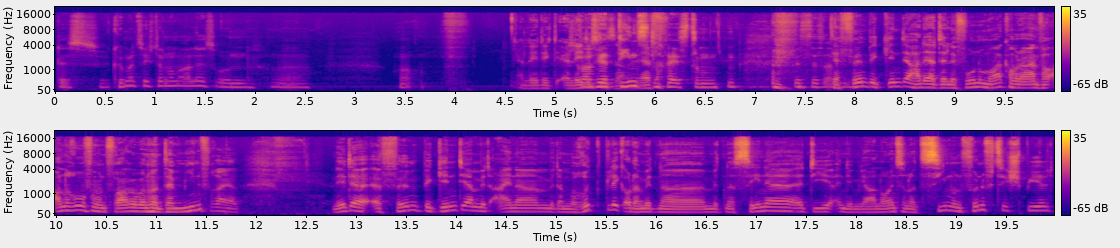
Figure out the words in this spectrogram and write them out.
das kümmert sich dann um alles und äh, ja. Erledigt, erledigt. Quasi eine Dienstleistung. Der, der Film beginnt, der hat ja Telefonnummer, kann man dann einfach anrufen und fragen, ob er noch einen Termin frei hat. Nee, der äh, Film beginnt ja mit, einer, mit einem Rückblick oder mit einer, mit einer Szene, die in dem Jahr 1957 spielt,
